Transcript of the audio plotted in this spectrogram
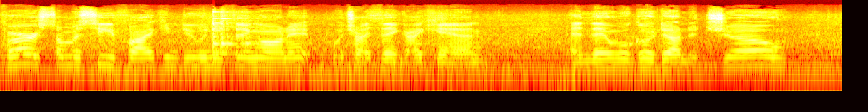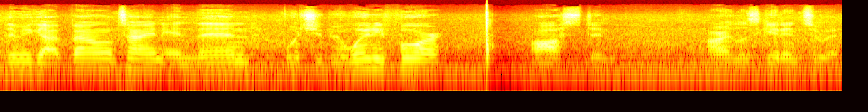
first I'm going to see if I can do anything on it, which I think I can. And then we'll go down to Joe, then we got Valentine, and then, what you've been waiting for, Austin. Alright, let's get into it.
